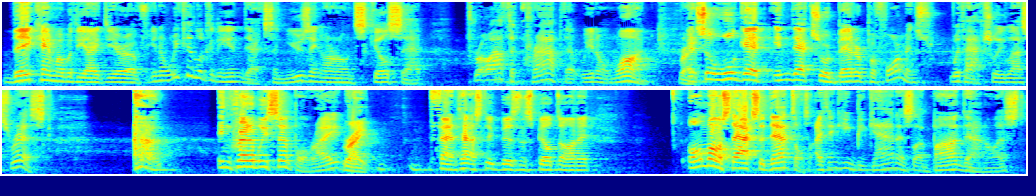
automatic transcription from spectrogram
They came up with the idea of, you know, we could look at the index and using our own skill set, throw out the crap that we don't want. Right. And so we'll get index or better performance with actually less risk. Incredibly simple, right? Right. fantastic business built on it. Almost accidental. I think he began as a bond analyst,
